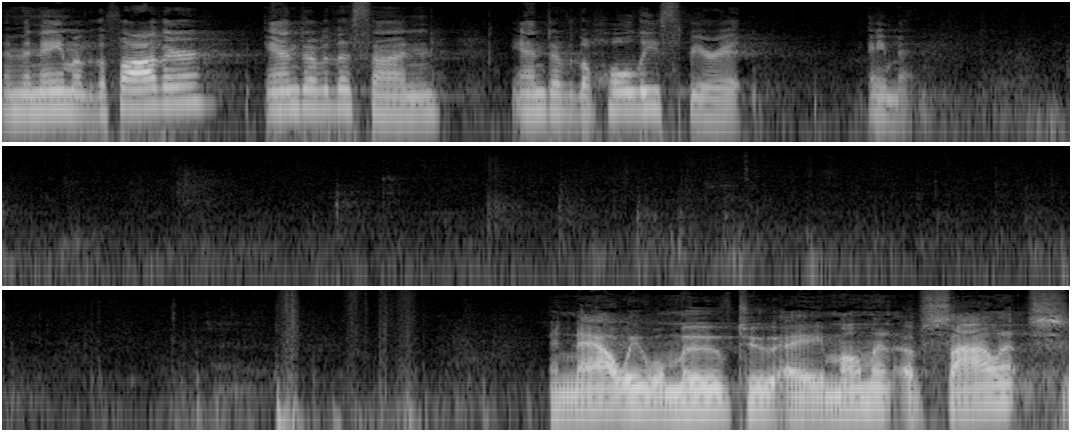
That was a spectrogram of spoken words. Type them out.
In the name of the Father, and of the Son, and of the Holy Spirit, amen. And now we will move to a moment of silence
